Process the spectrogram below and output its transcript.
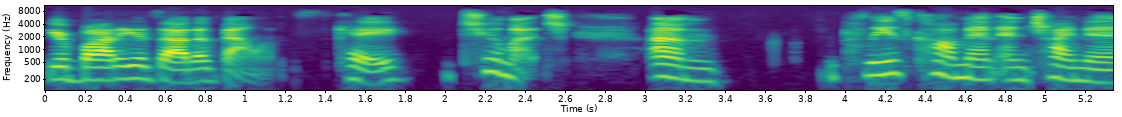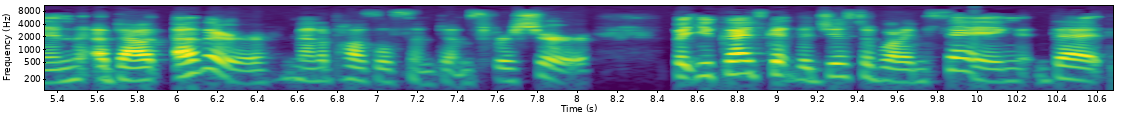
Your body is out of balance. Okay too much. Um, please comment and chime in about other menopausal symptoms for sure. But you guys get the gist of what I'm saying that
